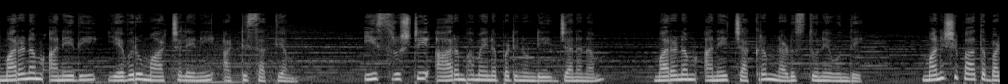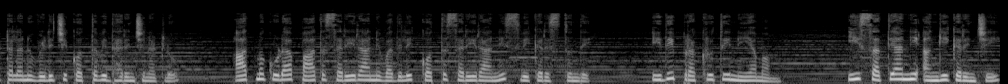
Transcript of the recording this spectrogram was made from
మరణం అనేది ఎవరూ మార్చలేని అట్టి సత్యం. ఈ సృష్టి ఆరంభమైనప్పటి నుండి జననం మరణం అనే చక్రం నడుస్తూనే ఉంది. మనిషి పాత బట్టలను విడిచి కొత్తవి ధరించినట్లు ఆత్మ కూడా పాత శరీరాన్ని వదిలి కొత్త శరీరాన్ని స్వీకరిస్తుంది. ఇది ప్రకృతి నియమం. ఈ సత్యాన్ని అంగీకరించి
